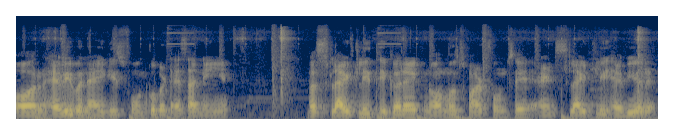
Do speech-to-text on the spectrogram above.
और हैवी बनाएगी इस फ़ोन को बट ऐसा नहीं है। बस स्लाइटली थिकर है एक नॉर्मल स्मार्टफ़ोन से एंड स्लाइटली हैवियर है।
